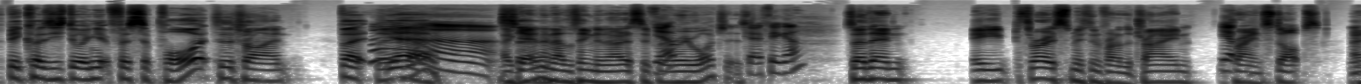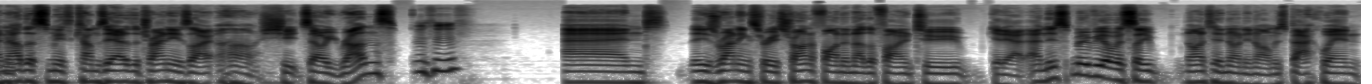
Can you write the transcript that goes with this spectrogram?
because he's doing it for support. To try and But yeah, Ah. again, So- another thing to notice if Yep. we rewatch this. Go figure. So then he throws Smith in front of the train. Yep. Train stops. Another Smith comes out of the train. He's like, oh shit! So he runs, mm-hmm. and he's running through. He's trying to find another phone to get out. And this movie, obviously, 1999 was back when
